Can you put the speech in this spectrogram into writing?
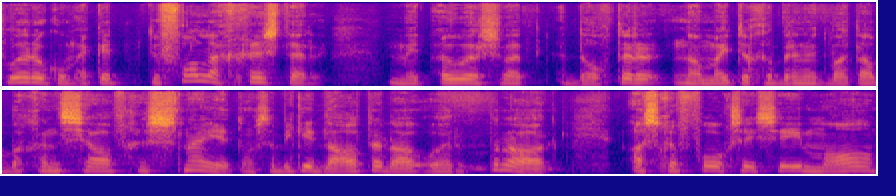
vore kom. Ek het toevallig gister met ouers wat 'n dogter na my toe gebring het wat al begin self gesny het. Ons 'n bietjie later daaroor praat. As gevolg sy sê, "Ma,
